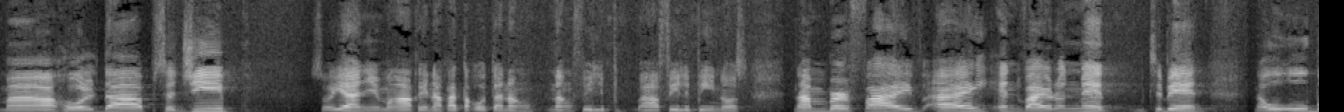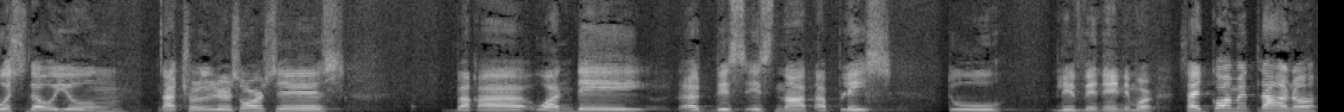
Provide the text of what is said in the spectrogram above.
ma-hold up sa jeep. So yan, yung mga kinakatakutan ng, ng Filip, uh, Filipinos. Number five ay environment. Ibig sabihin, nauubos daw yung natural resources. Baka one day, uh, this is not a place to live in anymore. Side comment lang, ano?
